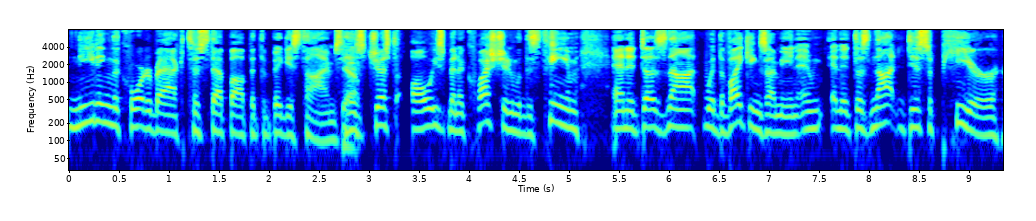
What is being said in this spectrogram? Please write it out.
needing the quarterback to step up at the biggest times yeah. has just always been a question with this team, and it does not with the Vikings. I mean, and and it does not disappear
